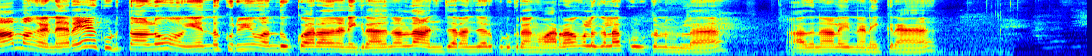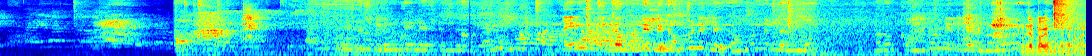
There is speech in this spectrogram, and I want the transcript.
ஆமாங்க நிறைய கொடுத்தாலும் எந்த குருவியும் வந்து உட்காராதுன்னு நினைக்கிறேன். அதனால தான் அஞ்சாறு அஞ்சாறு கொடுக்குறாங்க. வர்றவங்களுக்கெல்லாம் கொடுக்கணும்ல. அதனாலேயும் நினைக்கிறேன் கம்மன் இல்லை கம்மன் இல்லை கம்மன் இல்லை அனு கம்மன் இல்லை அனு இந்த பக்கம் திரும்ப.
